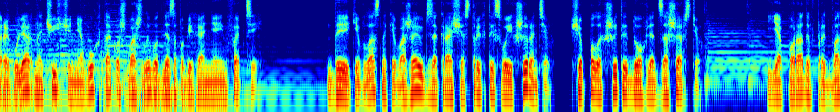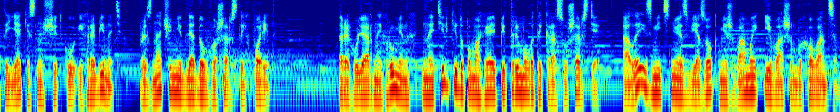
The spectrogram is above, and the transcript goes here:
Регулярне чищення вух також важливо для запобігання інфекцій. Деякі власники вважають за краще стригти своїх ширанців, щоб полегшити догляд за шерстю. Я б порадив придбати якісну щітку і грабінець, призначені для довгошерстих порід. Регулярний грумінг не тільки допомагає підтримувати красу шерсті, але й зміцнює зв'язок між вами і вашим вихованцем.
